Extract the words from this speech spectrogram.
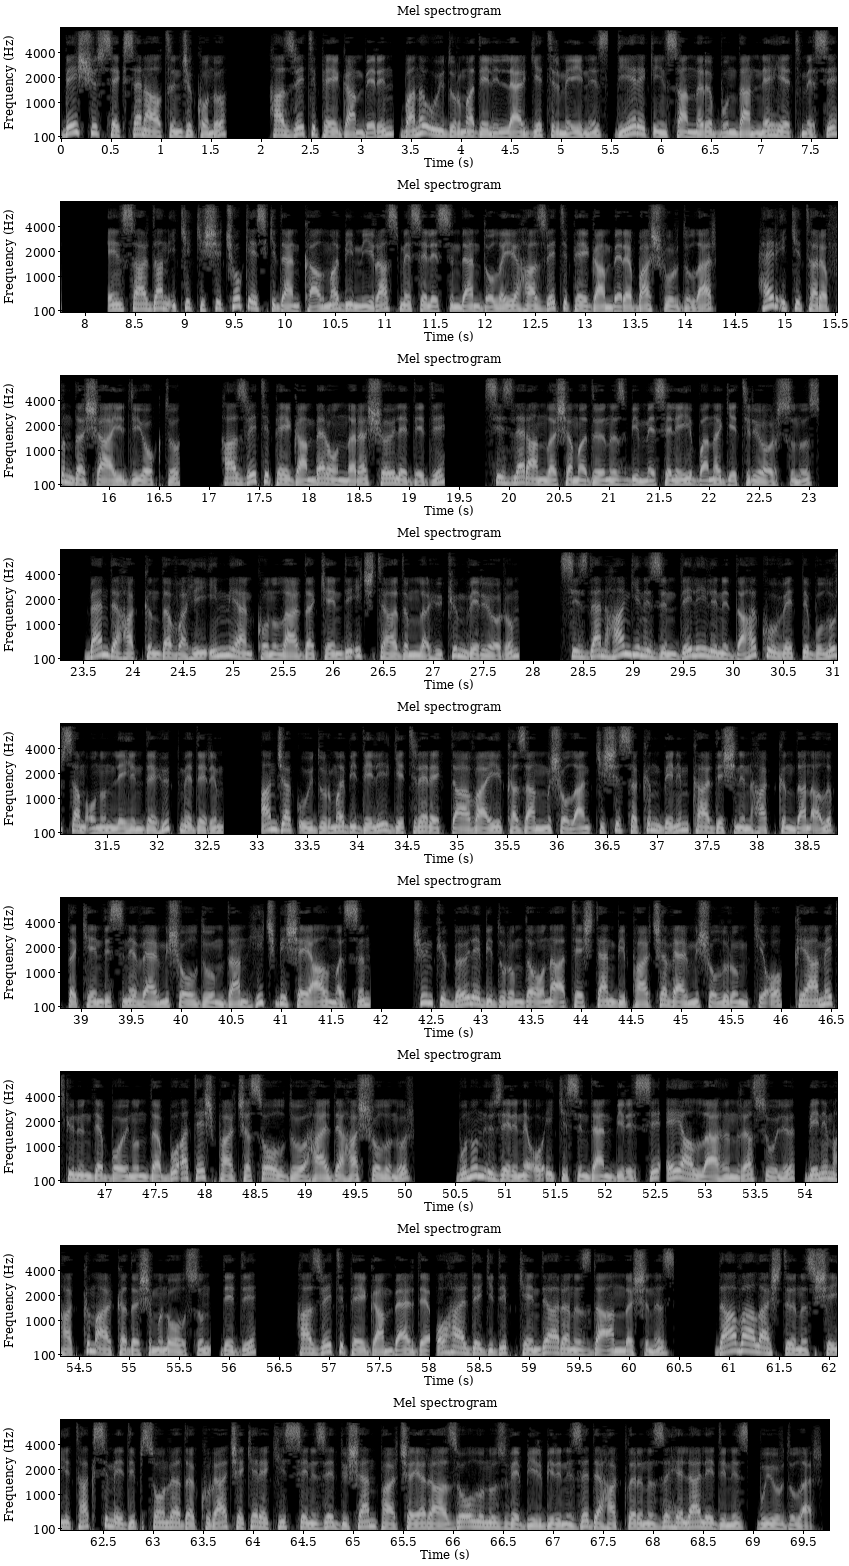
586. konu, Hazreti Peygamber'in, bana uydurma deliller getirmeyiniz, diyerek insanları bundan nehyetmesi, Ensardan iki kişi çok eskiden kalma bir miras meselesinden dolayı Hazreti Peygamber'e başvurdular, her iki tarafın da şahidi yoktu, Hazreti Peygamber onlara şöyle dedi, sizler anlaşamadığınız bir meseleyi bana getiriyorsunuz, ben de hakkında vahiy inmeyen konularda kendi içtihadımla hüküm veriyorum, sizden hanginizin delilini daha kuvvetli bulursam onun lehinde hükmederim, ancak uydurma bir delil getirerek davayı kazanmış olan kişi sakın benim kardeşinin hakkından alıp da kendisine vermiş olduğumdan hiçbir şey almasın, çünkü böyle bir durumda ona ateşten bir parça vermiş olurum ki o, kıyamet gününde boynunda bu ateş parçası olduğu halde haşrolunur, bunun üzerine o ikisinden birisi, ey Allah'ın Resulü, benim hakkım arkadaşımın olsun, dedi, Hazreti Peygamber de, o halde gidip kendi aranızda anlaşınız, davalaştığınız şeyi taksim edip sonra da kura çekerek hissenize düşen parçaya razı olunuz ve birbirinize de haklarınızı helal ediniz, buyurdular.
